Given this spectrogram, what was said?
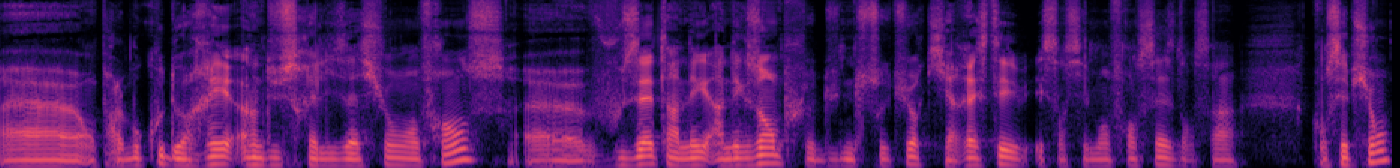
Euh, on parle beaucoup de réindustrialisation en France. Vous êtes un, un exemple d'une structure qui est restée essentiellement française dans sa conception.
